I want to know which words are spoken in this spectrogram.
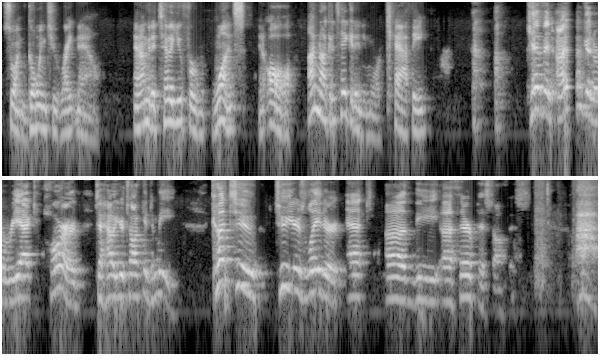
So I'm going to right now. And I'm going to tell you for once and all, I'm not going to take it anymore, Kathy. Kevin, I'm going to react hard to how you're talking to me. Cut to two years later at uh, the uh, therapist office.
